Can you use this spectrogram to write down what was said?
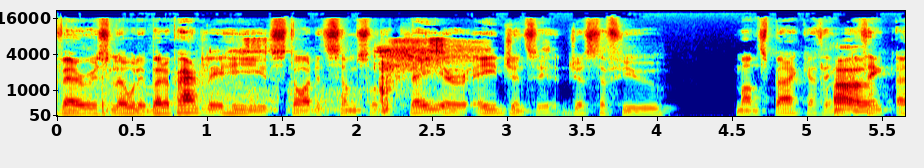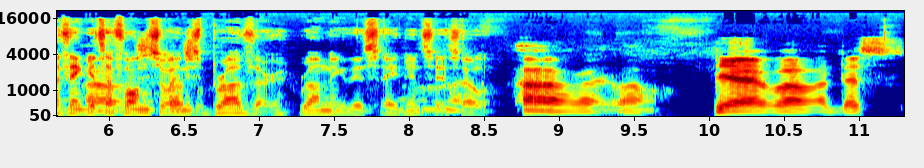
very slowly. But apparently, he started some sort of player agency just a few months back. I think. Oh, I think I think it's oh, Afonso and his brother running this agency. So. Oh right, well, yeah, well that's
